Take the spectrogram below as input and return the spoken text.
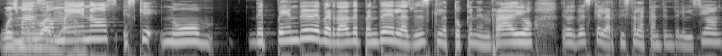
¿O es muy más o menos, es que no. Depende de verdad, depende de las veces que la toquen en radio, de las veces que el artista la cante en televisión,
